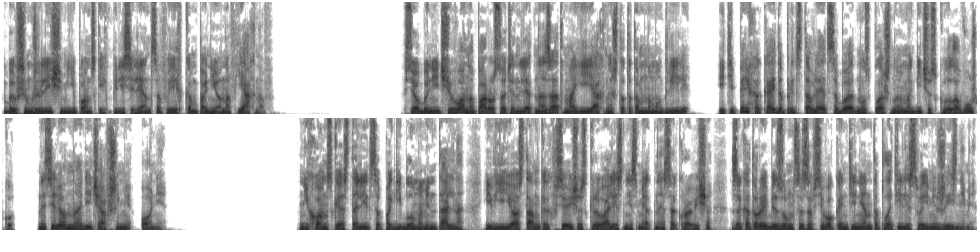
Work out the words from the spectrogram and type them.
бывшим жилищем японских переселенцев и их компаньонов-яхнов. Все бы ничего, но пару сотен лет назад маги яхны что-то там намудрили, и теперь Хоккайдо представляет собой одну сплошную магическую ловушку, населенную одичавшими они. Нихонская столица погибла моментально, и в ее останках все еще скрывались несметные сокровища, за которые безумцы со всего континента платили своими жизнями.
